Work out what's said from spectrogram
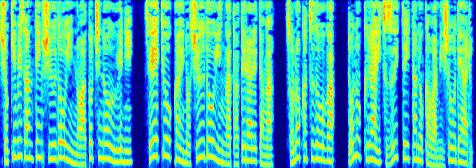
初期ビザンティン修道院の跡地の上に正教会の修道院が建てられたが、その活動がどのくらい続いていたのかは未証である。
